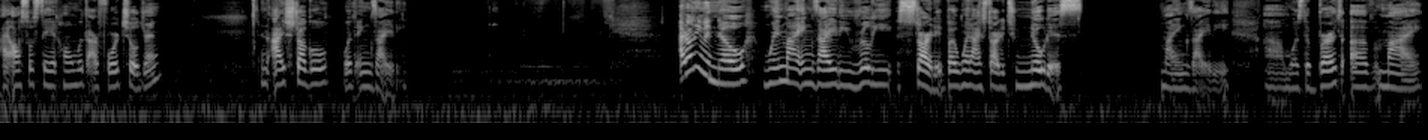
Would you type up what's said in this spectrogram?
I also stay at home with our four children, and I struggle with anxiety. I don't even know when my anxiety really started, but when I started to notice my anxiety um, was the birth of my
